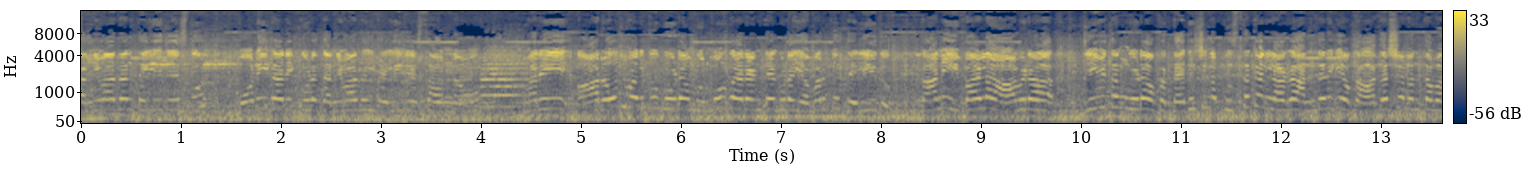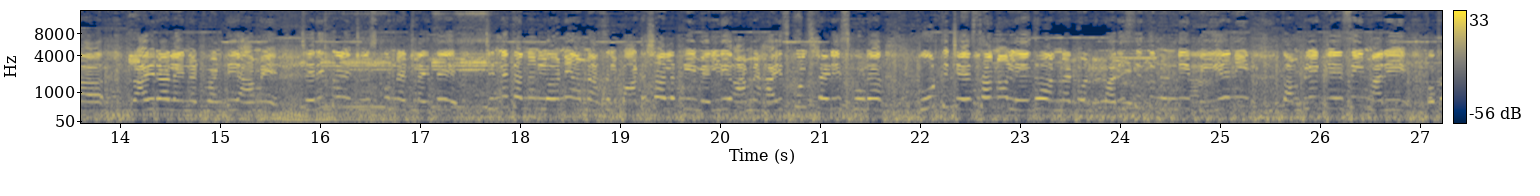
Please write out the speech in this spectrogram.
ధన్యవాదాలు తెలియజేస్తూ మోడీ గారికి కూడా ధన్యవాదాలు తెలియజేస్తా ఉన్నాము మరి ఆ రోజు వరకు కూడా ముర్ము గారు అంటే కూడా ఎవరికి తెలియదు కానీ ఇవాళ ఆవిడ జీవితం కూడా పుస్తకం లాగా అందరికీ ఒక ఆదర్శవంత రాయురాలైనటువంటి ఆమె చరిత్రని చూసుకున్నట్లయితే చిన్నతనంలోనే ఆమె అసలు పాఠశాలకి వెళ్ళి ఆమె హై స్కూల్ స్టడీస్ కూడా పూర్తి చేస్తానో లేదో అన్నటువంటి పరిస్థితి నుండి బిఏని కంప్లీట్ చేసి మరి ఒక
